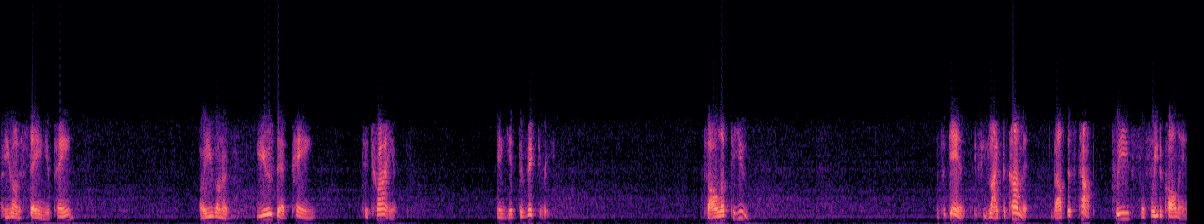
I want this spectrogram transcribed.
Are you going to stay in your pain? Are you going to use that pain to triumph and get the victory? It's all up to you. Once again, if you'd like to comment about this topic, please feel free to call in.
